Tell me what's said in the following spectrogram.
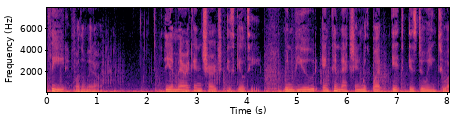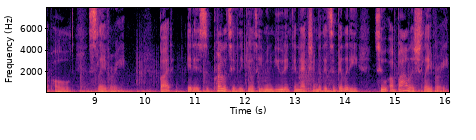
Plead for the widow. The American church is guilty when viewed in connection with what it is doing to uphold slavery. But it is superlatively guilty when viewed in connection with its ability to abolish slavery.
